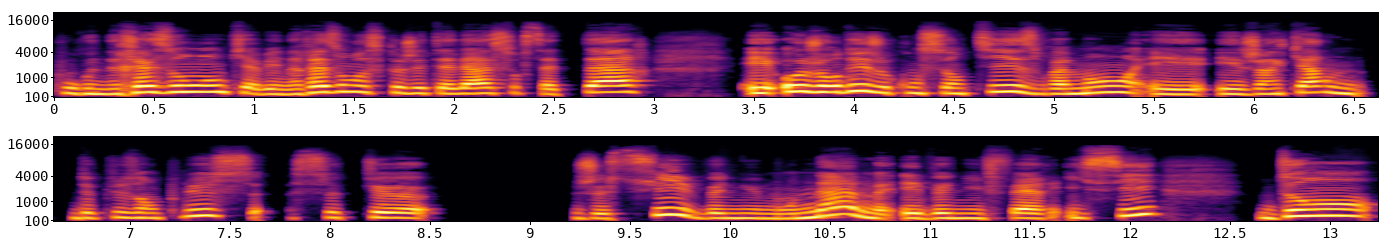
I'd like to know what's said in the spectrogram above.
pour une raison qu'il y avait une raison à ce que j'étais là sur cette terre et aujourd'hui je conscientise vraiment et, j'incarne de plus en plus ce que je suis venue mon âme est venue faire ici dans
